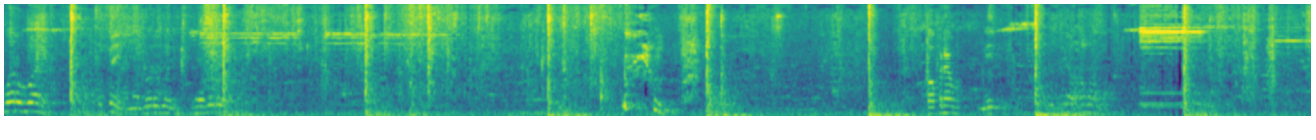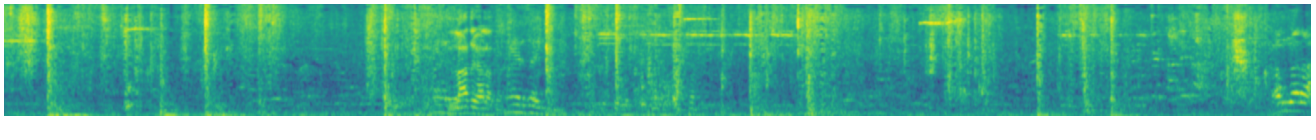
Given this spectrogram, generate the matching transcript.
वर वर. बरोबर. बरोबर कोपऱ्या. लाद घाला. बाहेर जाईल जरा.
